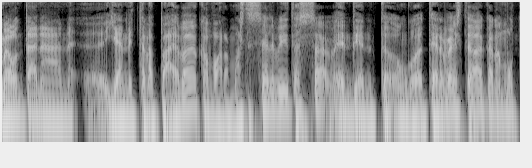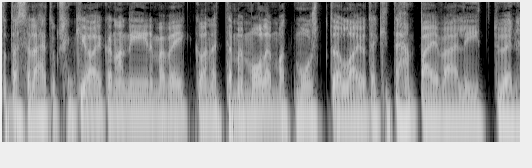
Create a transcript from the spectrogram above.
meillä on tänään jännittävä päivä, joka varmasti selvii tässä, en tiedä nyt onko jo terveisten aikana, mutta tässä lähetyksenkin aikana, niin mä veikkaan, että me molemmat muistutellaan jotenkin tähän päivään liittyen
